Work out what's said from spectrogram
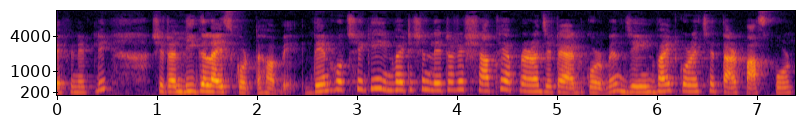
ডেফিনেটলি সেটা লিগালাইজ করতে হবে। দেন হচ্ছে গিয়ে ইনভাইটেশন লেটারের সাথে আপনারা যেটা অ্যাড করবেন, যে ইনভাইট করেছে তার পাসপোর্ট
